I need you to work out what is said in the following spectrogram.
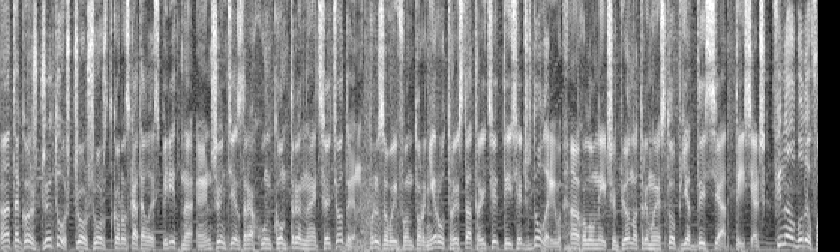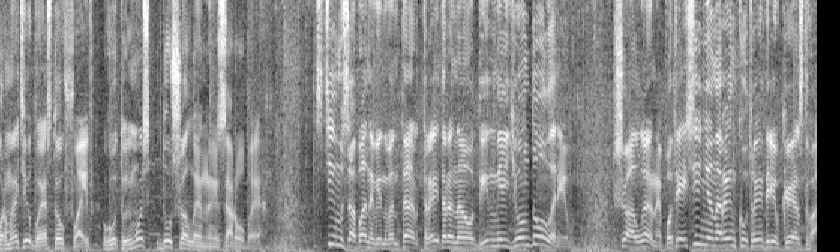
а також G2, що жорстко розкатали спіріт на Еншенті з рахунком 13-1. Призовий фонд турніру 330 тисяч доларів, а головний чемпіон отримує 150 тисяч. Фінал буде в форматі Best of 5. Готуємось до шаленої зароби. Steam забанив інвентар трейдера на 1 мільйон доларів. Шалене потрясіння на ринку трейдерів CS2.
